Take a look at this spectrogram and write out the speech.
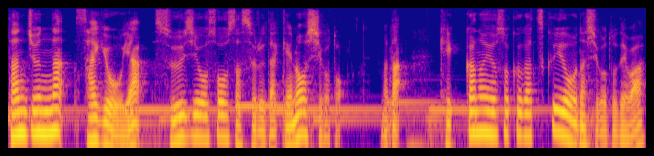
単純な作業や数字を操作するだけの仕事。また結果の予測がつくような仕事では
